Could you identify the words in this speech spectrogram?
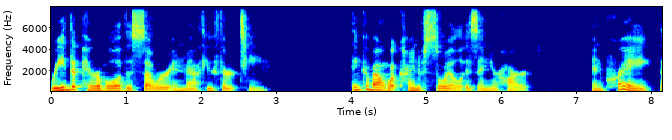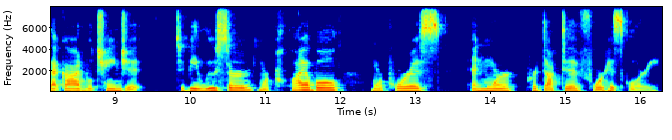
Read the parable of the sower in Matthew 13. Think about what kind of soil is in your heart and pray that God will change it to be looser, more pliable, more porous, and more productive for His glory.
